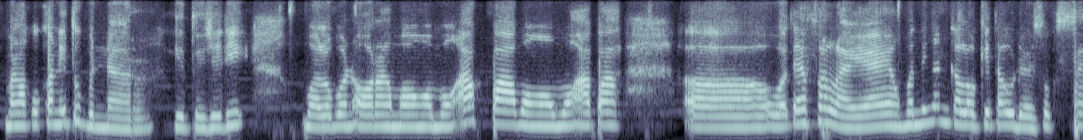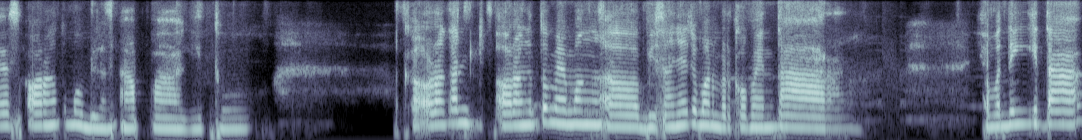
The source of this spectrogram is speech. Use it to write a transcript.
melakukan itu benar gitu. Jadi walaupun orang mau ngomong apa mau ngomong apa uh, whatever lah ya. Yang penting kan kalau kita udah sukses orang tuh mau bilang apa gitu. Kalau orang kan orang itu memang uh, bisanya cuma berkomentar. Yang penting kita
